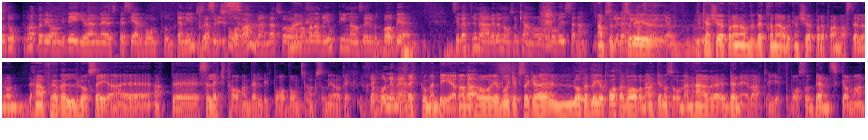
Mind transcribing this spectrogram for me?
Och då pratar vi om, det är ju en eh, speciell vompump. Den är ju inte Precis. särskilt svår att använda. Så Nej. har man aldrig gjort det innan så är det väl bara be sin veterinär eller någon som kan och, och visa den. Absolut. Så det är ju, mm. Du kan köpa den av veterinär och du kan köpa det på andra ställen. Och här får jag väl då säga eh, att eh, Select har en väldigt bra vompump ja. som jag, re jag rekommenderar. Ja. Och jag brukar försöka ja. låta bli att prata varumärken och så. Men här, den är verkligen jättebra. Så den ska man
